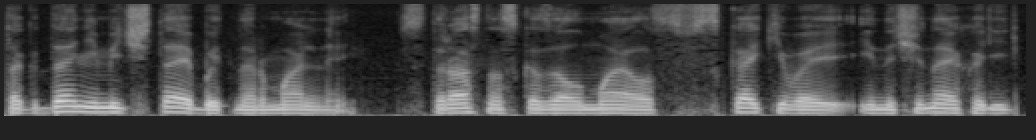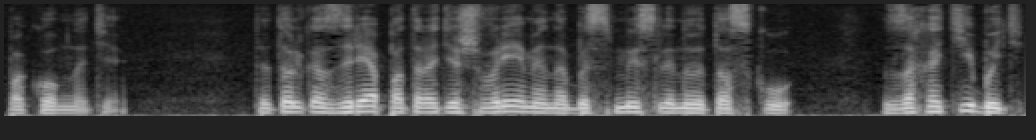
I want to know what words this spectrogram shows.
«Тогда не мечтай быть нормальной», — страстно сказал Майлз, вскакивая и начиная ходить по комнате. «Ты только зря потратишь время на бессмысленную тоску. Захоти быть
